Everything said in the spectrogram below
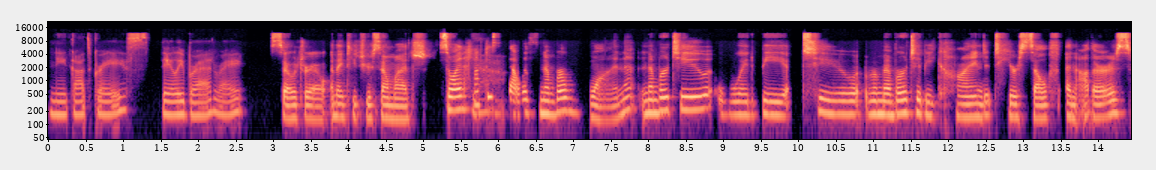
need God's grace, daily bread, right? So true. And they teach you so much. So I'd have yeah. to say that was number one. Number two would be to remember to be kind to yourself and others.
